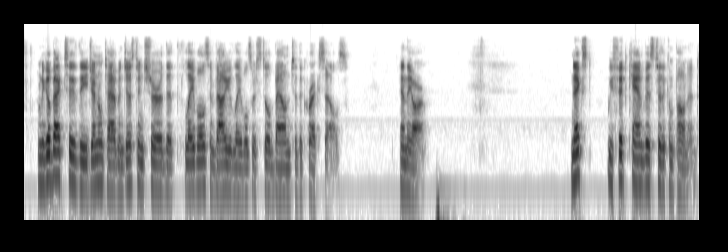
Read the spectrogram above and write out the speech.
I'm going to go back to the general tab and just ensure that the labels and value labels are still bound to the correct cells. And they are. Next, we fit canvas to the component.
